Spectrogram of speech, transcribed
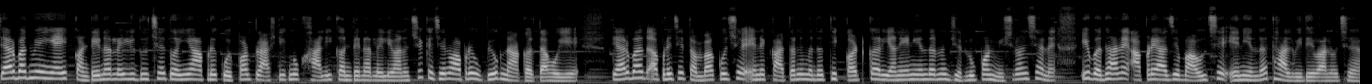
ત્યારબાદ મેં અહીંયા એક કન્ટેનર લઈ લીધું છે, તો અહીંયા આપણે કોઈ પણ પ્લાસ્ટિકનું ખાલી કન્ટેનર લઈ લેવાનું છે કે જેનો આપણે ઉપયોગ ના કરતા હોઈએ. ત્યારબાદ આપણે જે તંબાકુ છે એને કાતરની મદદથી કટ કરી અને એની અંદરનું જેટલું પણ મિશ્રણ છે ને, એ બધાને આપણે આ જે બાઉલ છે એની અંદર ઠાલવી દેવાનું છે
